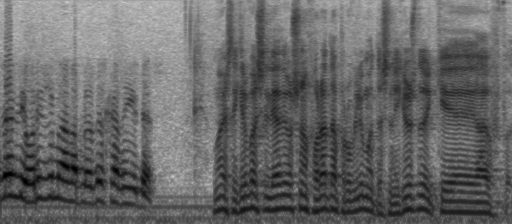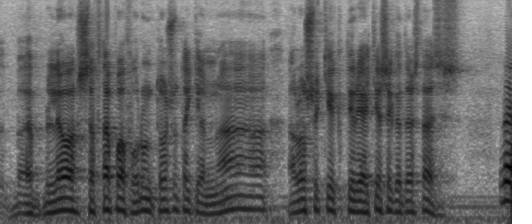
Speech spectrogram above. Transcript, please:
δεν διορίζουμε αναπληρωτές καθηγητές. Μάλιστα, κύριε Βασιλιάδη, όσον αφορά τα προβλήματα, συνεχίζονται και λέω σε αυτά που αφορούν τόσο τα κενά, αλλά όσο και κτηριακές εγκαταστάσεις. Ναι,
